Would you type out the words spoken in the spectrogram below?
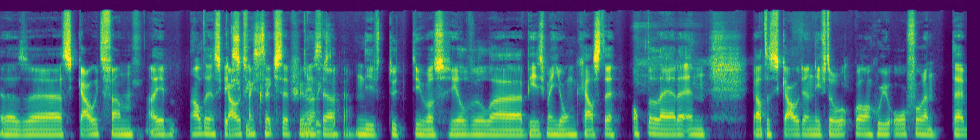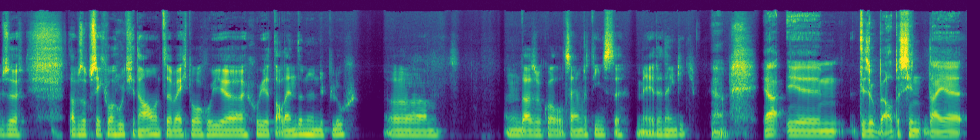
Ja, dat is eh, scout van... allee, altijd een scout van. Quickstep geweest, Ja, ja. En Die, was heel veel eh, bezig met jong gasten op te leiden en ja, te scouten. En heeft er ook wel een goede oog voor. En dat hebben ze, dat hebben ze op zich wel goed gedaan, want ze hebben echt wel goede, goede talenten in die ploeg. Ehm, en dat is ook wel zijn verdienste mede, denk ik. Ja, ehm, het is ook bij Alpecin dat je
